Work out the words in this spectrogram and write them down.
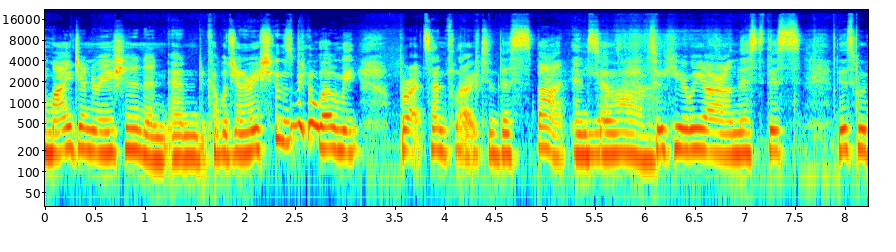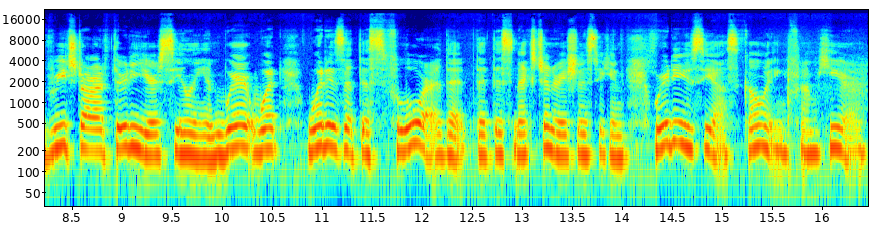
my generation and and a couple generations below me brought sunflower to this spot. And so Yeah. so here we are on this this this we've reached our 30 year ceiling. And where what what is at this floor that that this next generation is taking? Where do you see us going from here?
